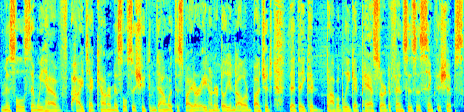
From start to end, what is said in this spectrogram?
missiles than we have high tech counter missiles to shoot them down with, despite our $800 billion budget, that they could probably get past our defenses and sink the ships.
